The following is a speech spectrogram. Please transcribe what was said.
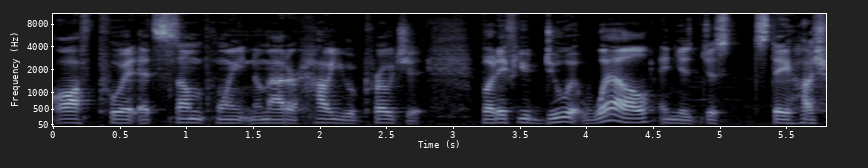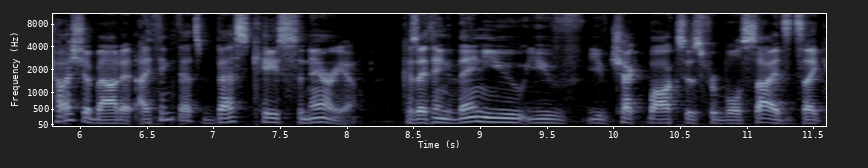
off put at some point, no matter how you approach it. But if you do it well and you just stay hush hush about it, I think that's best case scenario because I think then you you've you've checked boxes for both sides. It's like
